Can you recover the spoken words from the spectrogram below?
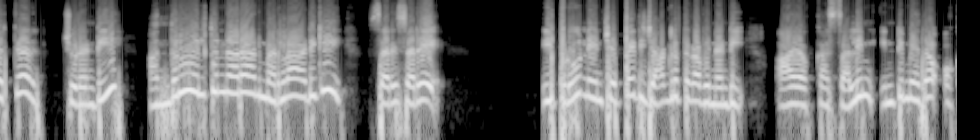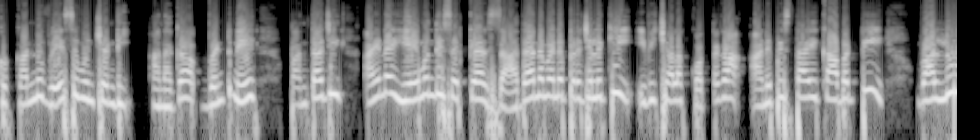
సర్కార్ చూడండి అందరూ వెళ్తున్నారా అని మరలా అడిగి సరే సరే ఇప్పుడు నేను చెప్పేది జాగ్రత్తగా వినండి. ఆ యొక్క సలీం ఇంటి మీద ఒక కన్ను వేసి ఉంచండి అనగా వెంటనే పంతాజీ అయినా ఏముంది సర్కార్? సాధారణమైన ప్రజలకి ఇవి చాలా కొత్తగా అనిపిస్తాయి కాబట్టి వాళ్ళు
